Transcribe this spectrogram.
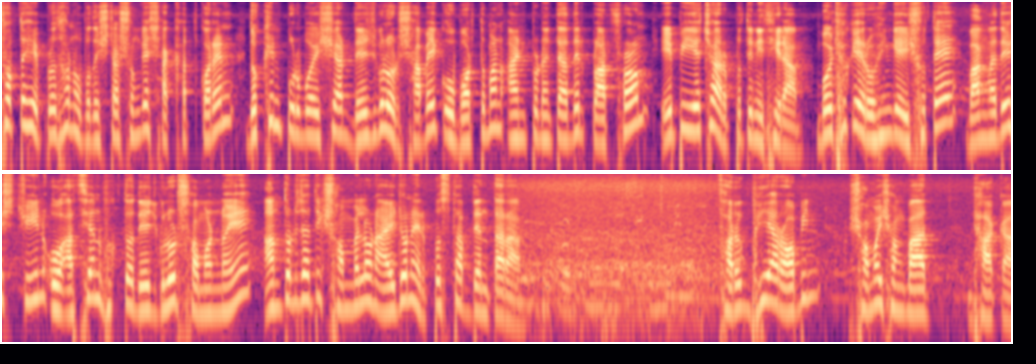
সপ্তাহে প্রধান উপদেষ্টার সঙ্গে সাক্ষাৎ করেন দক্ষিণ পূর্ব এশিয়ার দেশগুলোর সাবেক ও বর্তমান আইন প্রণেতাদের প্ল্যাটফর্ম এপিএচআর প্রতিনিধিরা। বৈঠকে রোহিঙ্গা ইস্যুতে বাংলাদেশ, চীন ও আসিয়ানভুক্ত দেশগুলোর সমন্বয়ে আন্তর্জাতিক সম্মেলন আয়োজনের প্রস্তাব দেন তারা। ফারুক ভিয়া, রবিন, সময় সংবাদ, ঢাকা।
